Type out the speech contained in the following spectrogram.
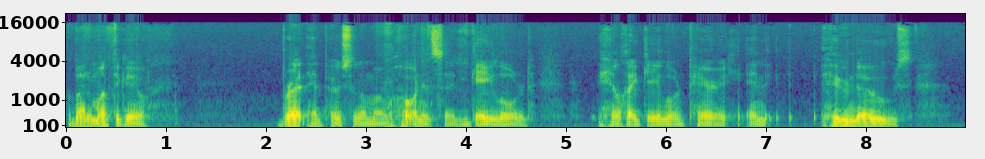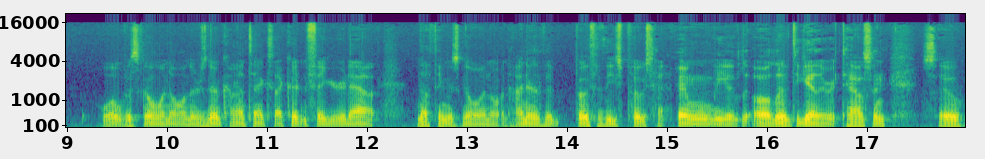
about a month ago, Brett had posted on my wall and said Gaylord, like Gaylord Perry. And who knows what was going on? There was no context. I couldn't figure it out. Nothing was going on. I know that both of these posts happened when we all lived together at Towson. So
